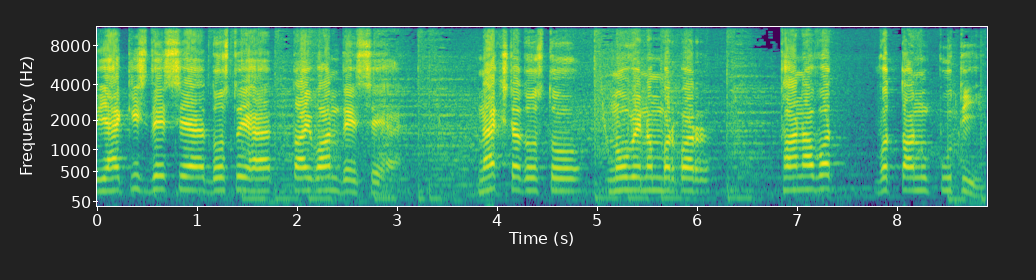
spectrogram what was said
यह किस देश से है? दोस्तों, यह ताइवान देश से है। नेक्स्ट है दोस्तों, नौवे नंबर पर थानावत वत्तानुपूति।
